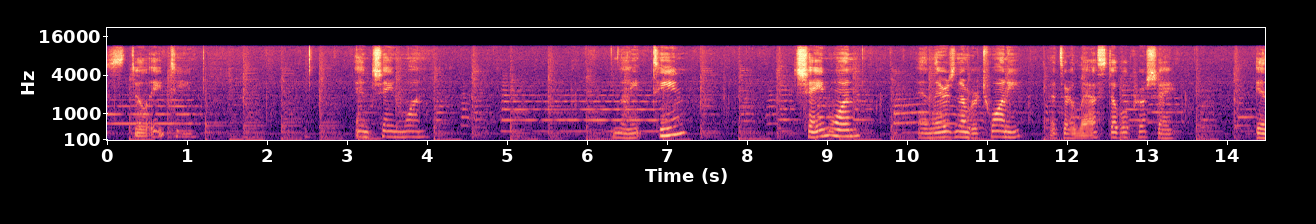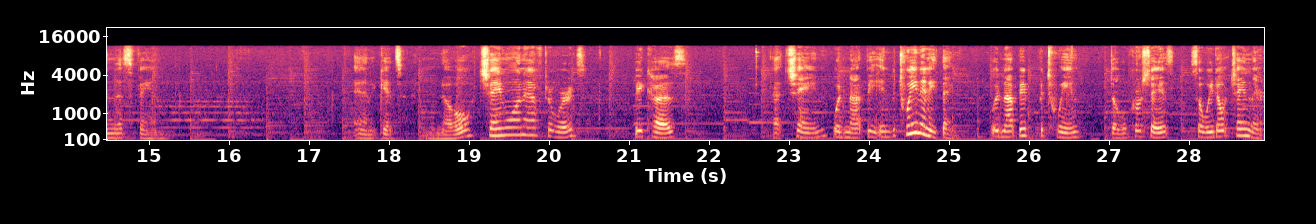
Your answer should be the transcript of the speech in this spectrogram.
still 18, and chain one, 19, chain one, and there's number 20, that's our last double crochet in this fan. And it gets no chain one afterwards because that chain would not be in between anything. Would not be between double crochets, so we don't chain there.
